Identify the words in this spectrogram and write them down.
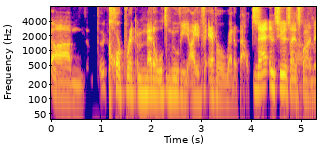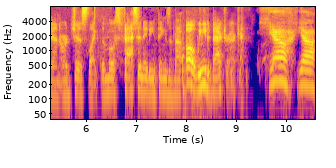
um corporate meddled movie I've ever read about. That and Suicide Uh, Squad, man, are just like the most fascinating things about. Oh, we need to backtrack. yeah, yeah,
